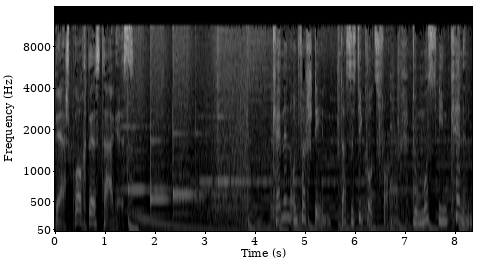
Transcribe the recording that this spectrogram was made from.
Der Spruch des Tages. Kennen und verstehen, das ist die Kurzform. Du musst ihn kennen,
